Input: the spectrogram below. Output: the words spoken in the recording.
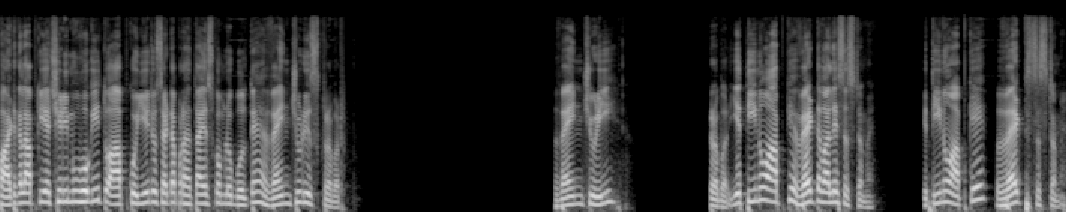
पार्टिकल आपकी अच्छी रिमूव होगी तो आपको ये जो सेटअप रहता है, इसको हम लोग बोलते हैं वेंचुरी स्क्रबर वेंचुरी स्क्रबर ये तीनों आपके वेट वाले सिस्टम है। ये तीनों आपके वेट सिस्टम है।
